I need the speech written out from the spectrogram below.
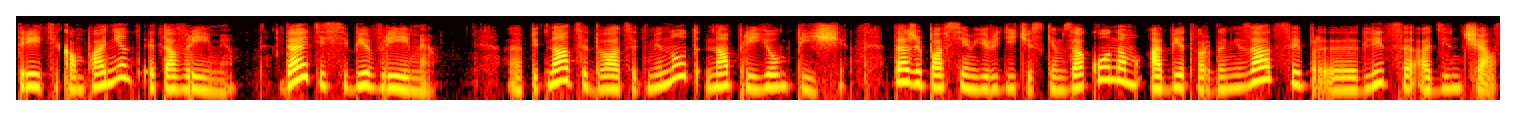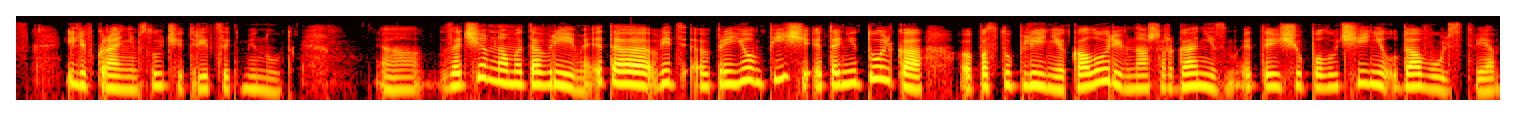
Третий компонент – это время. Дайте себе время. 15-20 э, минут на прием пищи. Даже по всем юридическим законам обед в организации э, длится 1 час или в крайнем случае 30 минут. А, зачем нам это время? Это ведь э, прием пищи– это не только э, поступление калорий в наш организм, это еще получение удовольствия,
